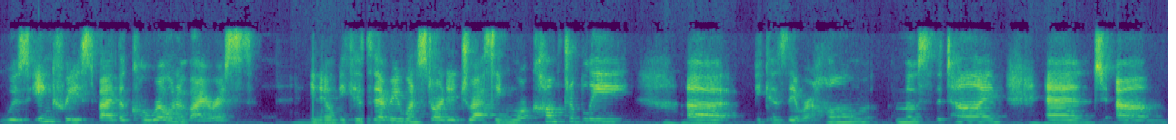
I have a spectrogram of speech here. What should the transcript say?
was increased by the coronavirus, you know, because everyone started dressing more comfortably mm-hmm. uh, because they were home most of the time. Mm-hmm. And um,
